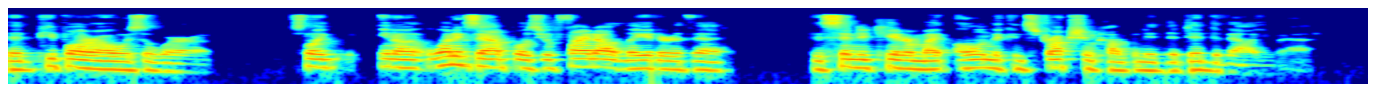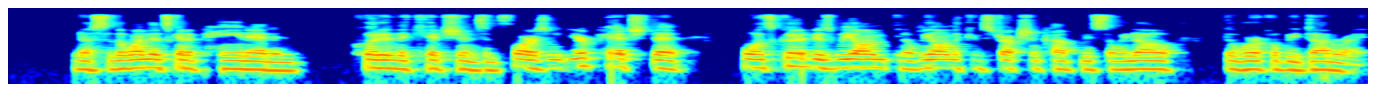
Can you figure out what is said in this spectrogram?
that people are always aware of. So, like, you know, one example is you'll find out later that the syndicator might own the construction company that did the value add. You know, so the one that's going to paint it and put in the kitchens and floors. Your pitch that, well, it's good because we own, you know, we own the construction company, so we know the work will be done right.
